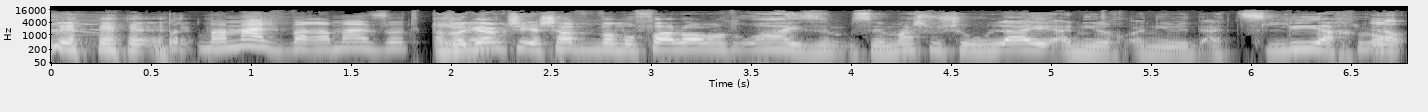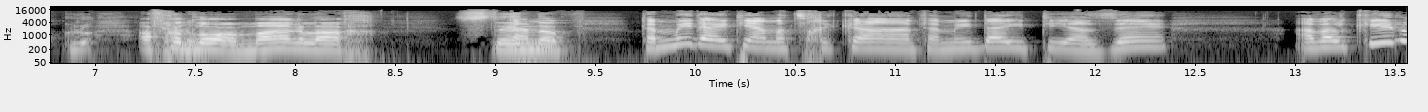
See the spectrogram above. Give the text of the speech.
ממש ברמה הזאת. אבל כאילו. גם כשישבת במופע לא אמרת, וואי, זה, זה משהו שאולי אני, אני אצליח, לא, לא. לא, אף אחד לא. לא אמר לך סטנדאפ. תמיד הייתי המצחיקה, תמיד הייתי הזה, אבל כאילו,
